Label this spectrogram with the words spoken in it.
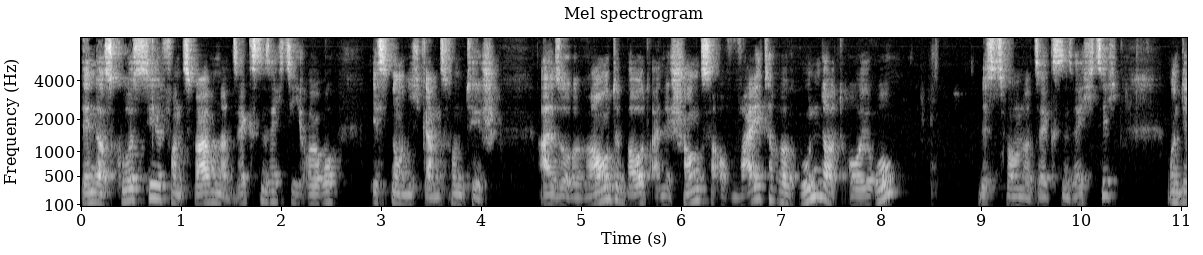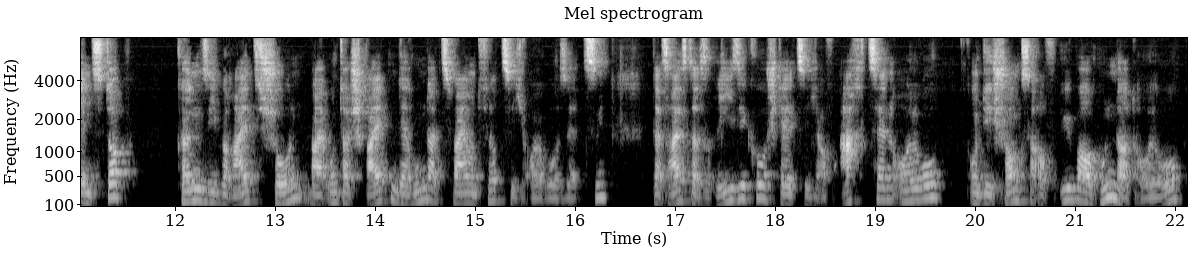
Denn das Kursziel von 266 Euro ist noch nicht ganz vom Tisch. Also roundabout eine Chance auf weitere 100 Euro bis 266 und den Stop können Sie bereits schon bei Unterschreiten der 142 Euro setzen. Das heißt, das Risiko stellt sich auf 18 Euro und die Chance auf über 100 Euro.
